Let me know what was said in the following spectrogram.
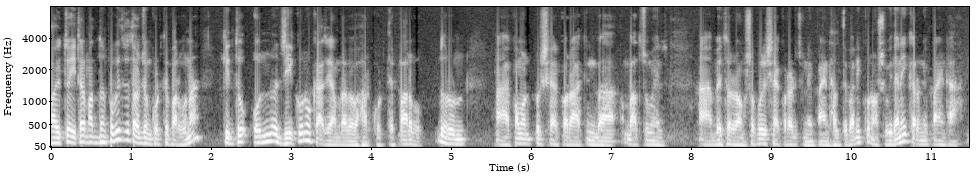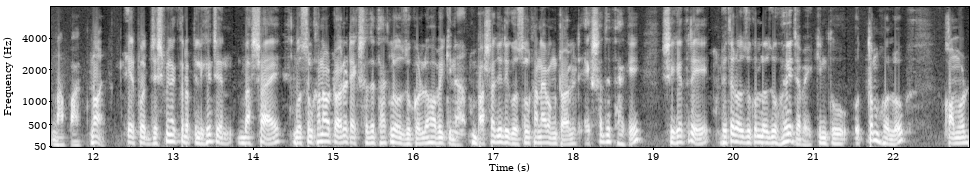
হয়তো এটার মাধ্যমে পবিত্রতা অর্জন করতে পারব না, কিন্তু অন্য যে কোনো কাজে আমরা ব্যবহার করতে পারব। ধরুন কমন পরিষ্কার করা কিংবা বাথরুমের ভেতরের অংশ পরিষ্কার করার জন্য পানি ঢালতে পারি, কোনো অসুবিধা নেই, কারণ এই পানিটা না পাক নয়। এরপর জেসমিন আক্তার, আপনি লিখেছেন, বাসায় গোসলখানা ও টয়লেট একসাথে থাকলে অজু করলে হবে কিনা? বাসা যদি গোসলখানা এবং টয়লেট একসাথে থাকে, সেক্ষেত্রে ভেতরে অজু করলে অজু হয়ে যাবে, কিন্তু উত্তম হলো কমোড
